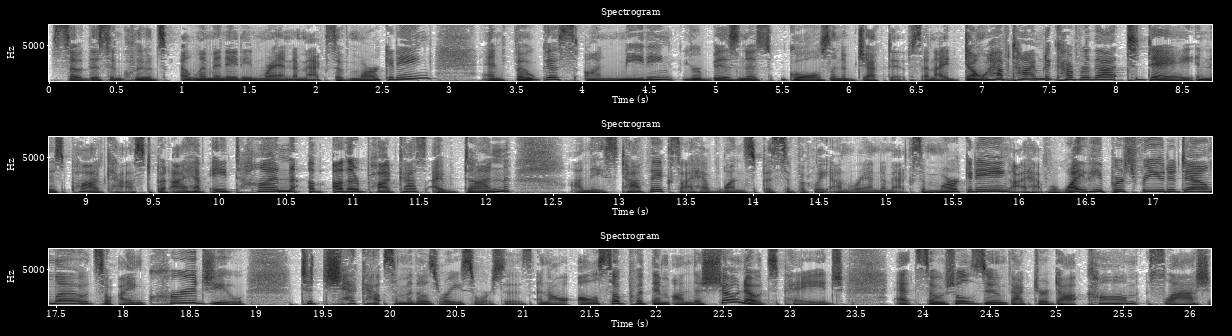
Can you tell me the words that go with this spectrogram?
So this includes eliminating random acts of marketing and focus on meeting your business goals and objectives. And I don't have time to cover that today in this podcast, but I have a ton of other podcasts I've done on these topics. I have one specifically on random acts of marketing. I have white papers for you to download. So I encourage you to check out some of those resources. And I'll also put them on the show notes page at socialzoomfactor.com slash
